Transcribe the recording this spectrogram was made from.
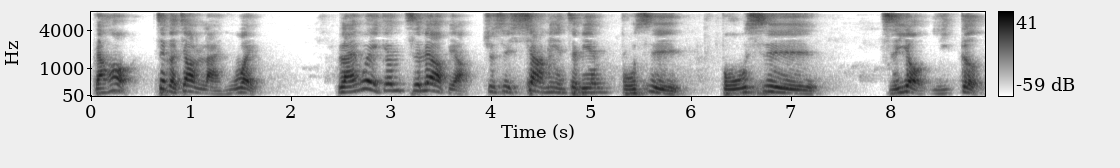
然后这个叫栏位，栏位跟资料表就是下面这边不是不是只有一个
